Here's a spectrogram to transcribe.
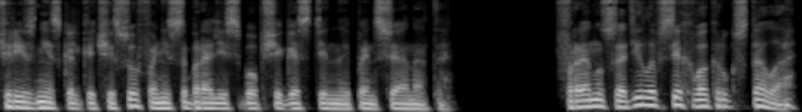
Через несколько часов они собрались в общей гостиной пансионата. Фран усадила всех вокруг стола,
